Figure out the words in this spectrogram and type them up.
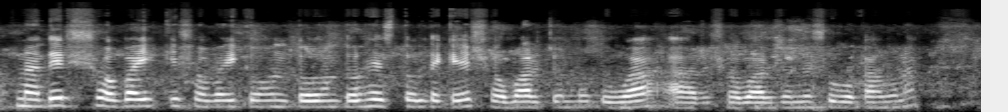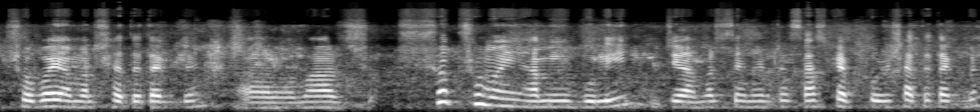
আপনাদের সবাইকে সবাইকে অন্তর অন্তরস্থল থেকে সবার জন্য দোয়া আর সবার জন্য শুভকামনা। সবাই আমার সাথে থাকবেন। আর আমার সব সময় আমি বলি যে আমার চ্যানেলটা সাবস্ক্রাইব করে সাথে থাকবেন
